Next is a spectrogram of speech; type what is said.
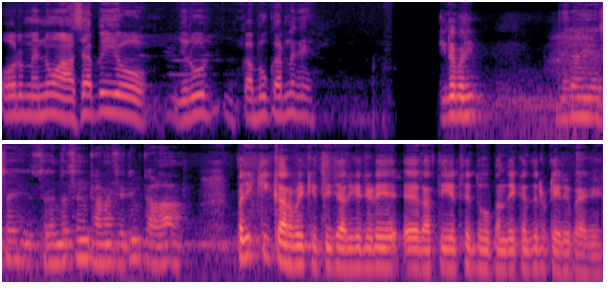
ਔਰ ਮੈਨੂੰ ਆਸ ਹੈ ਵੀ ਉਹ ਜ਼ਰੂਰ ਕਾਬੂ ਕਰਨਗੇ। ਕੀ ਨਾ ਭਾਜੀ ਮੇਰਾ ਐਸਆਈ ਸੁਰਿੰਦਰ ਸਿੰਘ ਥਾਣਾ ਸਿਟੀ ਬਟਾਲਾ। ਭਾਜੀ ਕੀ ਕਾਰਵਾਈ ਕੀਤੀ ਜਾ ਰਹੀ ਹੈ ਜਿਹੜੇ ਰਾਤੀ ਇੱਥੇ ਦੋ ਬੰਦੇ ਕਹਿੰਦੇ ਲੁਟੇਰੇ ਪੈ ਗਏ?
